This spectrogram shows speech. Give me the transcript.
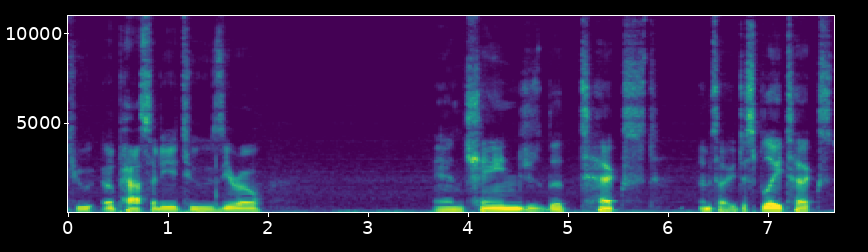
to opacity to zero and change the text I'm sorry display text.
